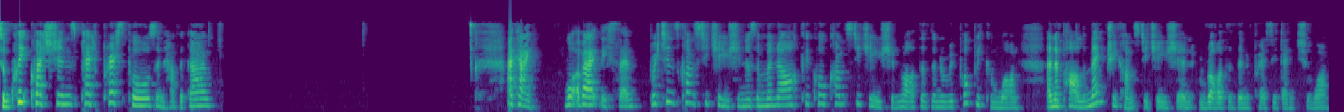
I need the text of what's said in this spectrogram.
some quick questions, press pause and have a go. Okay, what about this then? Britain's constitution is a monarchical constitution rather than a republican one and a parliamentary constitution rather than a presidential one.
